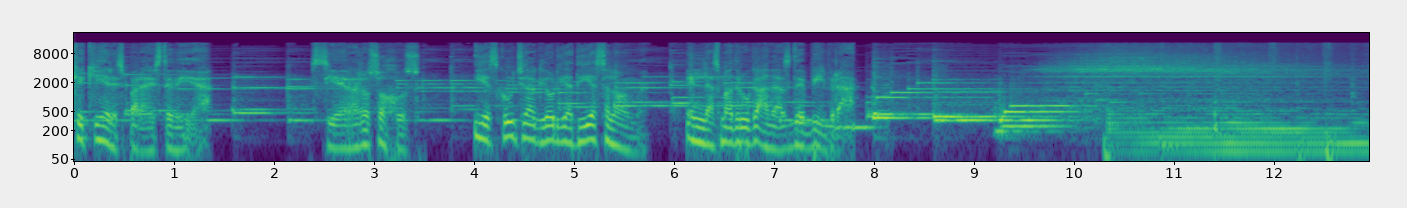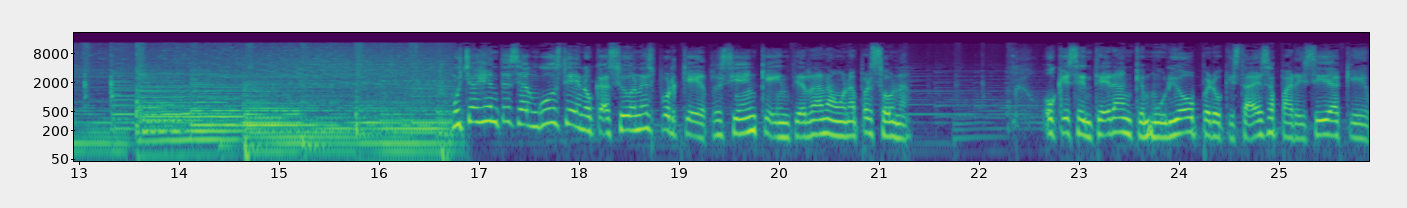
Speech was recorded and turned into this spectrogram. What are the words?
¿qué quieres para este día? Cierra los ojos y escucha a Gloria Díaz Salón en las madrugadas de Vibra. Mucha gente se angustia en ocasiones porque recién que entierran a una persona o que se enteran que murió pero que está desaparecida, que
